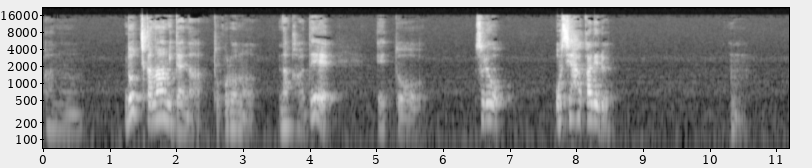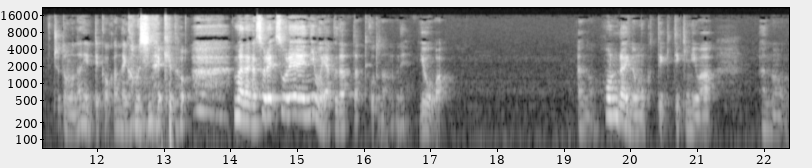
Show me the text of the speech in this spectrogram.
あのどっちかなみたいなところの中でえっとそれを推し量れる。うん。ちょっともう何言ってるか分かんないかもしれないけど。まあなんかそれそれにも役立ったってことなのね。要は。あの本来の目的的にはあの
